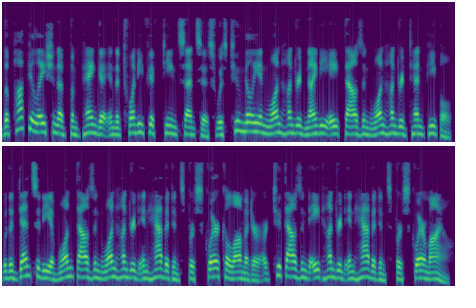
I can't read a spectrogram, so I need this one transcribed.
The population of Pampanga in the 2015 census was 2,198,110 people, with a density of 1,100 inhabitants per square kilometer or 2,800 inhabitants per square mile.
